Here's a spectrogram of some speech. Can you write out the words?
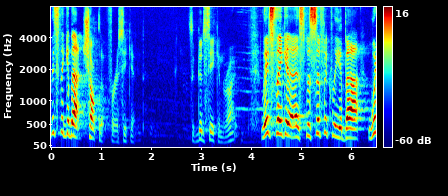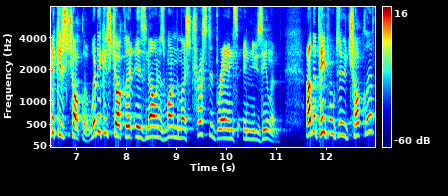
Let's think about chocolate for a second. It's a good second, right? Let's think uh, specifically about Whittaker's chocolate. Whittaker's chocolate is known as one of the most trusted brands in New Zealand. Other people do chocolate,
